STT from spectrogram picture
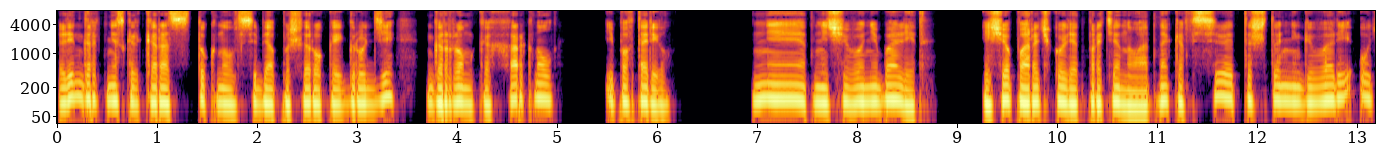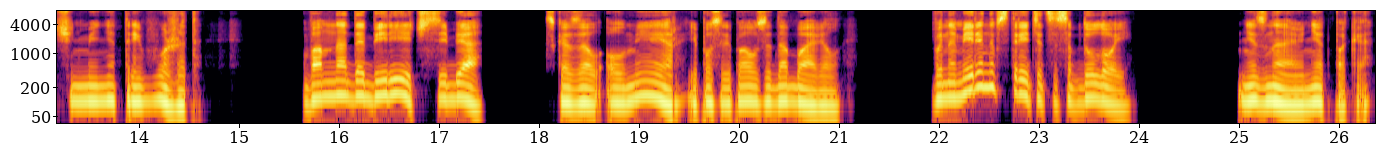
Лингард несколько раз стукнул себя по широкой груди, громко харкнул и повторил. «Нет, ничего не болит. Еще парочку лет протяну, однако все это, что не говори, очень меня тревожит». «Вам надо беречь себя», — сказал Олмейер и после паузы добавил. «Вы намерены встретиться с Абдулой?» «Не знаю, нет пока.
